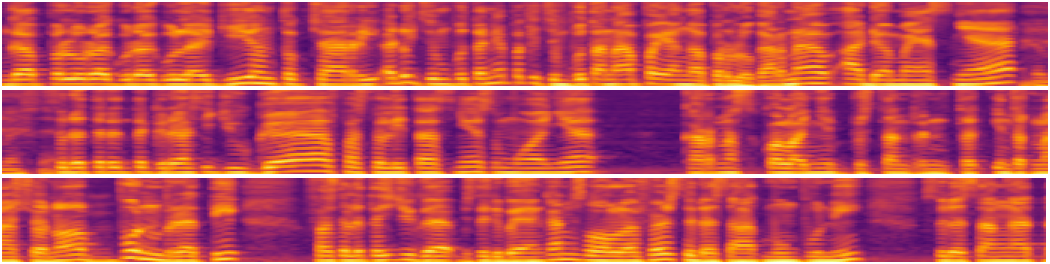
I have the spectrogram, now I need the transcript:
nggak perlu ragu-ragu lagi untuk cari. Aduh, jemputannya pakai jemputan apa ya nggak perlu karena ada mesnya, Ada mesnya. sudah terintegrasi juga fasilitasnya semuanya. Karena sekolahnya berstandar inter- internasional Hmm. pun berarti fasilitasnya juga bisa dibayangkan soul lovers sudah sangat mumpuni, sudah sangat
